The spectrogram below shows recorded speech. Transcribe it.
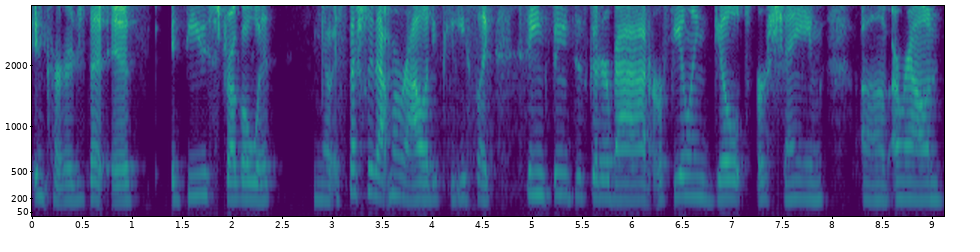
encouraged that if if you struggle with you know especially that morality piece like seeing foods as good or bad or feeling guilt or shame um, around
